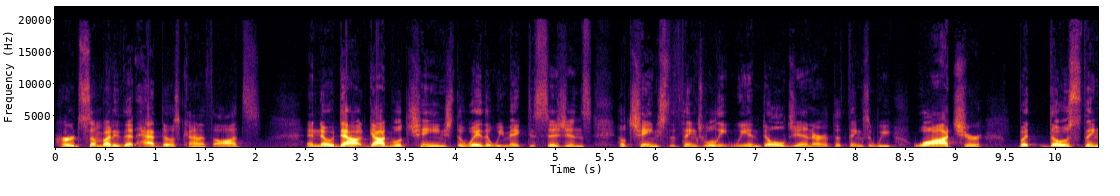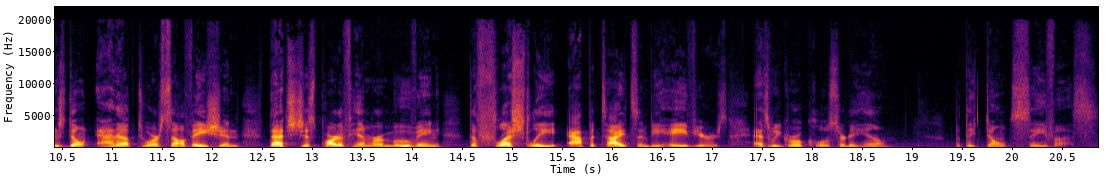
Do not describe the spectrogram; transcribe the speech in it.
heard somebody that had those kind of thoughts. And no doubt God will change the way that we make decisions. He'll change the things we'll, we indulge in or the things that we watch or but those things don't add up to our salvation. That's just part of him removing the fleshly appetites and behaviors as we grow closer to him. But they don't save us.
